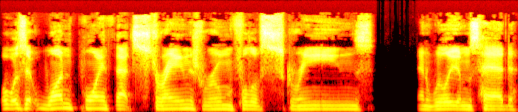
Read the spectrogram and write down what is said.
what was at one point that strange room full of screens and William's head.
